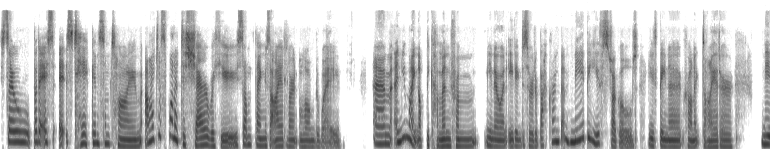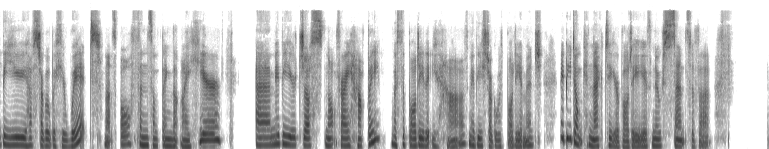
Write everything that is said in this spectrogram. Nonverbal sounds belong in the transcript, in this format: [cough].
So, but it's it's taken some time, and I just wanted to share with you some things I had learned along the way. Um, and you might not be coming from, you know, an eating disorder background, but maybe you've struggled. You've been a chronic dieter. Maybe you have struggled with your weight. That's often something that I hear. Uh, maybe you're just not very happy with the body that you have. Maybe you struggle with body image. Maybe you don't connect to your body. You have no sense of that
